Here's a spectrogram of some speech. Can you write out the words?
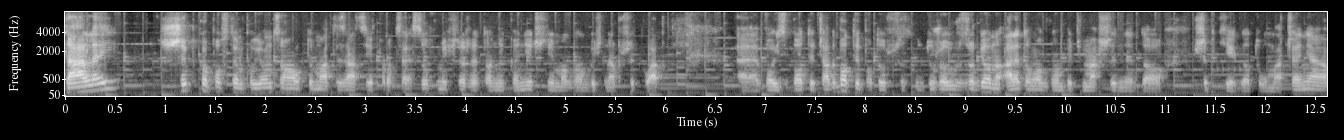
dalej szybko postępującą automatyzację procesów. Myślę, że to niekoniecznie mogą być na przykład voiceboty, chatboty, bo to już dużo już zrobiono, ale to mogą być maszyny do szybkiego tłumaczenia.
